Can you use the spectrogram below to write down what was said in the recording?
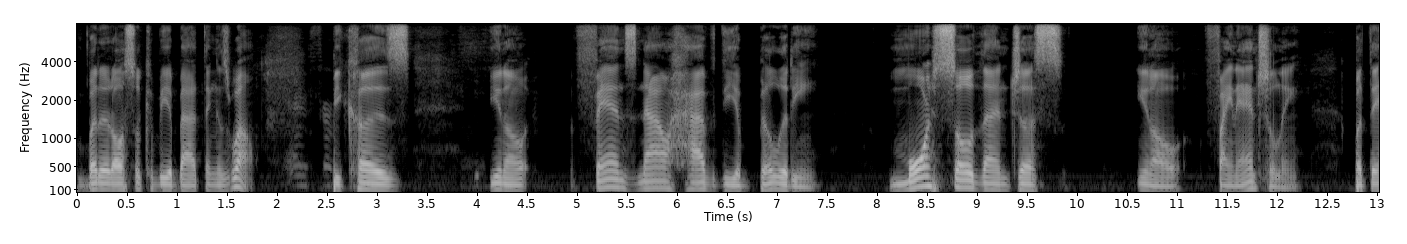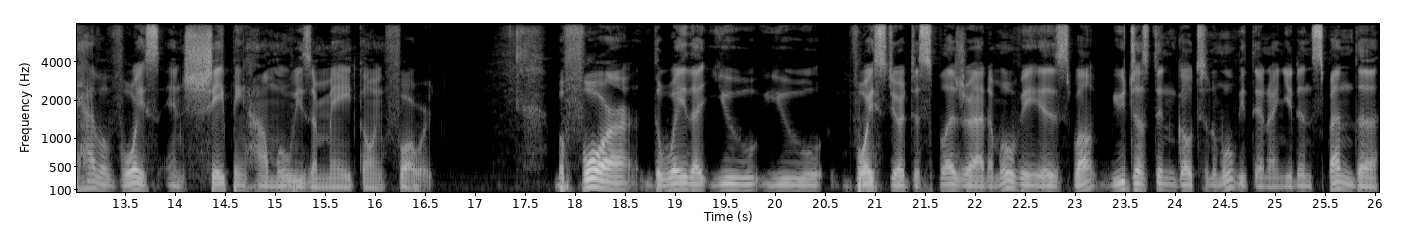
but it also could be a bad thing as well, because, you know, fans now have the ability, more so than just, you know, financially, but they have a voice in shaping how movies are made going forward. Before, the way that you you voiced your displeasure at a movie is well, you just didn't go to the movie theater and you didn't spend the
